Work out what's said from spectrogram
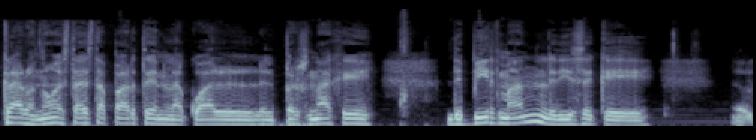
Claro, ¿no? Está esta parte en la cual el personaje de Birdman le dice que eh,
